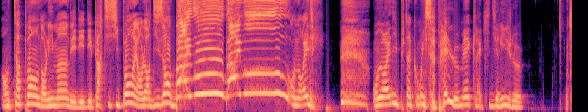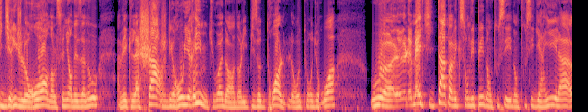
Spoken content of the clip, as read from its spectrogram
en tapant dans les mains des, des, des participants et en leur disant Barrez-vous Barrez-vous On aurait dit on aurait dit putain comment il s'appelle le mec là qui dirige le qui dirige le Rohan dans le Seigneur des Anneaux avec la charge des Rohirrim, tu vois dans, dans l'épisode 3 le, retour du roi où euh, le, mec il tape avec son épée dans tous ces guerriers là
